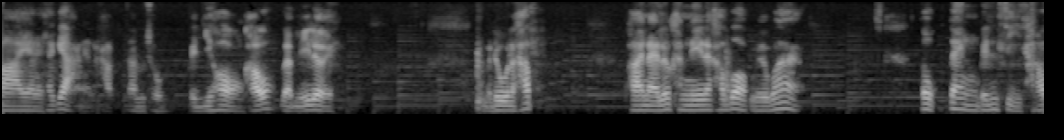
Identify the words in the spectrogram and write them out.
บายอะไรสักอย่างเนี่ยนะครับท่านผู้ชมเป็นยี่ห้อของเขาแบบนี้เลย มาดูนะครับ ภายในรถคันนี้นะครับ บอกเลยว่า ตกแต่งเป็นสีเทา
